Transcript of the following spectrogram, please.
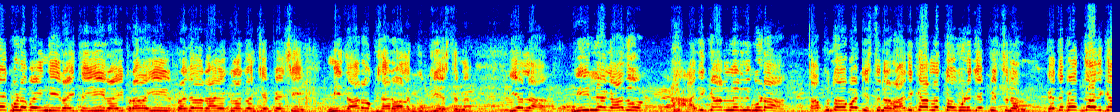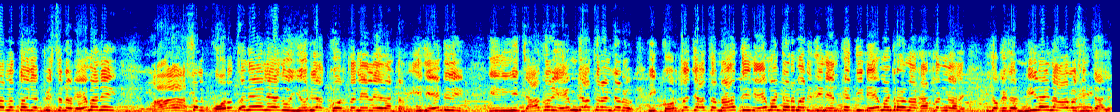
లేకుండా పోయింది రైతు ఈ రై ఈ ప్రజా నాయకులకు అని చెప్పేసి మీ ద్వారా ఒకసారి వాళ్ళకి గుర్తు చేస్తున్నా. ఇలా వీళ్ళే కాదు అధికారులను కూడా తప్పుతో పట్టిస్తున్నారు. అధికారులతో కూడా చెప్పిస్తున్నారు. పెద్ద పెద్ద అధికారులతో చెప్పిస్తున్నారు. ఏమని? అసలు కొరతనే లేదు యూరియా కొరతనే లేదంటారు. ఇది ఏంటిది? ఇది ఈ జాతర ఏం జాతర అంటారు? ఈ కొరత జాతర నా దీన్ని ఏమంటారు మరి? దీని వెనక దీన్ని ఏమంటారో నాకు అర్థం కాలేదు ఇది ఒకసారి మీరైనా ఆలోచించాలి.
